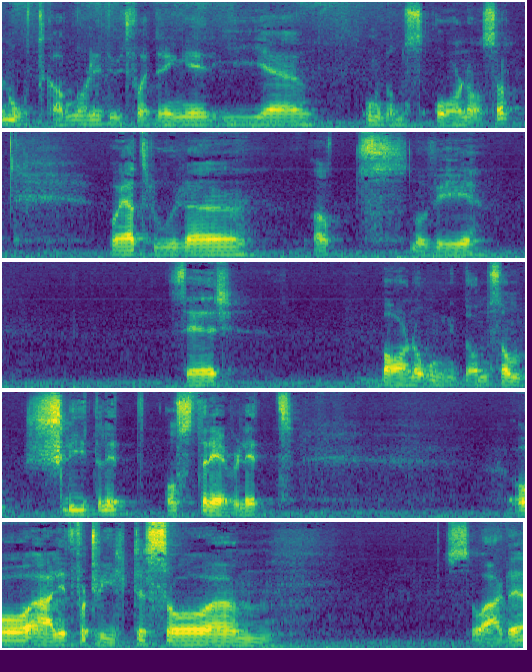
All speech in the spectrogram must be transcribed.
motgang og litt utfordringer i uh, ungdomsårene også. Og jeg tror uh, at når vi ser barn og ungdom som sliter litt og strever litt og er litt fortvilte, så um, så er det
